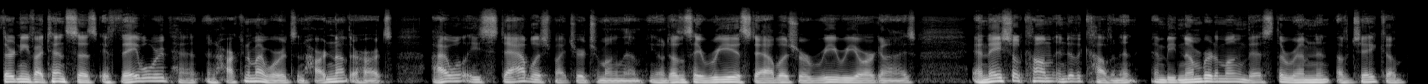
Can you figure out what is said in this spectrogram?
3 Nephi 10 says, If they will repent and hearken to my words and harden not their hearts, I will establish my church among them. You know, it doesn't say reestablish or re reorganize. And they shall come into the covenant and be numbered among this, the remnant of Jacob,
